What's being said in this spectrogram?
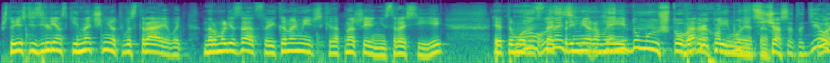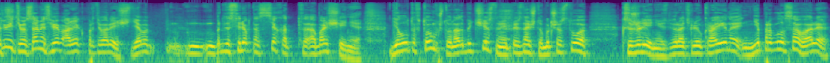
что если Зеленский начнет выстраивать нормализацию экономических отношений с Россией, это может ну, стать знаете, примером. Я и... не думаю, что, во-первых, он будет это? сейчас это делать. Вот видите, вы сами себе, Олег, противоречите. Я бы предостерег нас всех от обольщения. Дело-то в том, что надо быть честными и признать, что большинство, к сожалению, избирателей Украины не проголосовали,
